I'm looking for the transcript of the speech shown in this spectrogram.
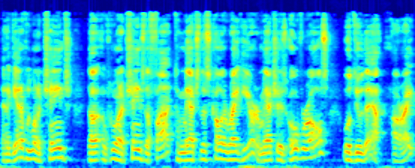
and again, if we want to change the if we want to change the font to match this color right here or match his overalls, we'll do that. All right,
